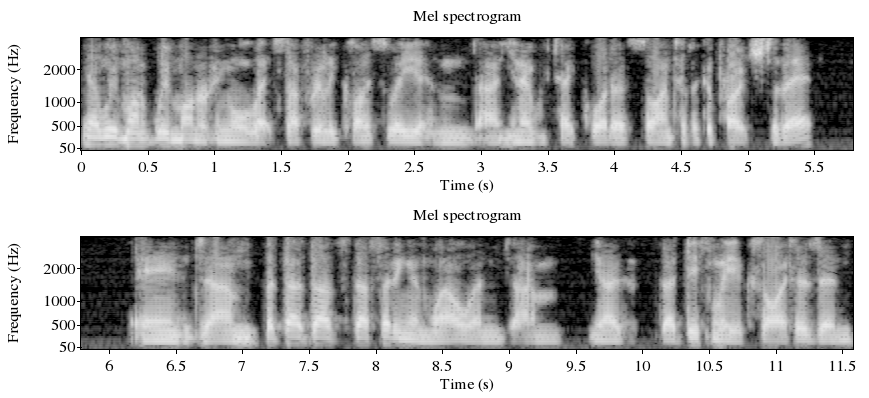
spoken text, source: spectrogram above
you know, we're, mon- we're monitoring all that stuff really closely and, uh, you know, we take quite a scientific approach to that. And, um, but they're, they're, they're fitting in well and, um, you know, they're definitely excited and,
